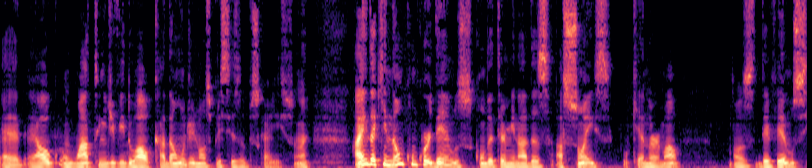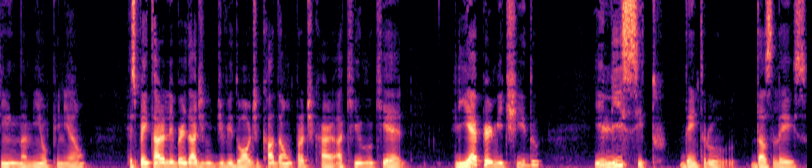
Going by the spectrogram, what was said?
é, é, algo, um ato individual, cada um de nós precisa buscar isso. Né? Ainda que não concordemos com determinadas ações, o que é normal, nós devemos sim, na minha opinião, respeitar a liberdade individual de cada um praticar aquilo que é, lhe é permitido e lícito dentro das leis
